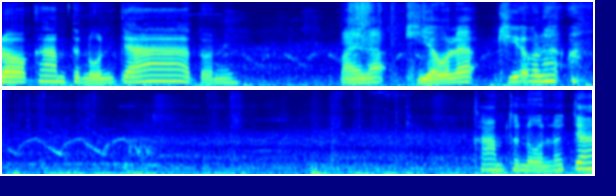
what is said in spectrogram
รอข้ามถนนจ้าตอนนี้ ไปแล้วเขียวแล้วเขียวแล้ว ข้ามถนนแล้วจ้า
